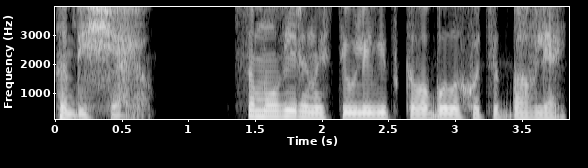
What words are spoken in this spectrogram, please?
«Обещаю». Самоуверенности у Левицкого было хоть отбавляй.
